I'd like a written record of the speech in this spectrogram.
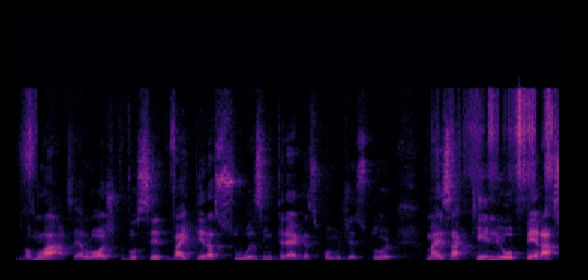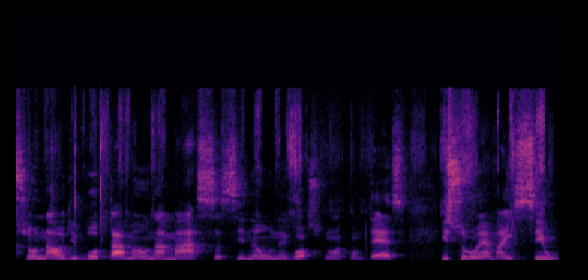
Vamos lá, é lógico que você vai ter as suas entregas como gestor, mas aquele operacional de botar a mão na massa, senão o negócio não acontece, isso não é mais seu,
